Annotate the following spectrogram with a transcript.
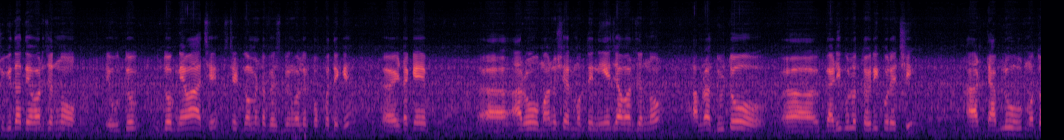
সুবিধা দেওয়ার জন্য এই উদ্যোগ উদ্যোগ নেওয়া আছে স্টেট গভর্নমেন্ট অফ ওয়েস্ট বেঙ্গলের পক্ষ থেকে। এটাকে আরও মানুষের মধ্যে নিয়ে যাওয়ার জন্য আমরা দুটো গাড়িগুলো তৈরি করেছি, আর ট্যাবলু মতো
